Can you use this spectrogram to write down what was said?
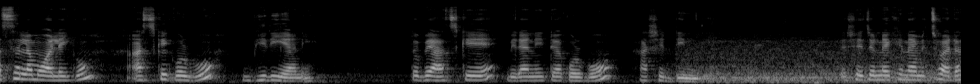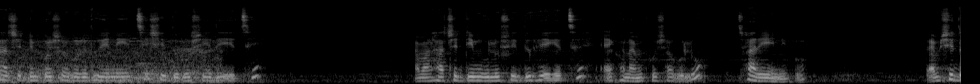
আসসালামু আলাইকুম। আজকে করব বিরিয়ানি। তবে আজকে বিরিয়ানিটা করব হাঁসের ডিম দিয়ে। তো সেই জন্য এখানে আমি ছয়টা হাঁসের ডিম পরিষ্কার করে ধুয়ে নিয়েছি, সিদ্ধ বসিয়ে দিয়েছি। আমার হাঁসের ডিমগুলো সিদ্ধ হয়ে গেছে, এখন আমি খোসাগুলো ছাড়িয়ে নিব। তো আমি সিদ্ধ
